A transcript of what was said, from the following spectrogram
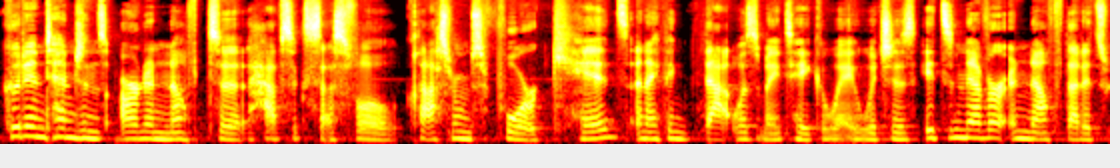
good intentions aren't enough to have successful classrooms for kids. And I think that was my takeaway, which is it's never enough that it's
